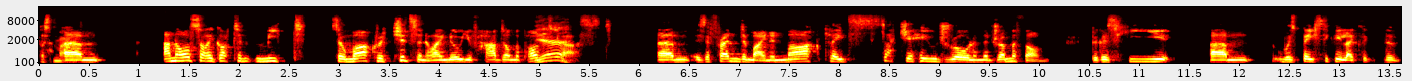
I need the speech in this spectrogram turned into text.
That's mad. Um, and also, I got to meet so Mark Richardson, who I know you've had on the Yeah. podcast, um, is a friend of mine, and Mark played such a huge role in the drumathon because he um, was basically like the, the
